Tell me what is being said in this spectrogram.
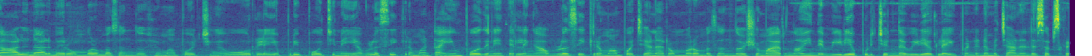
நாலு நாளுமே ரொம்ப ரொம்ப சந்தோஷமாக போச்சுங்க ஊரில் எப்படி போச்சுன்னு எவ்வளோ சீக்கிரமாக டைம் போகுதுன்னே தெரிலங்க அவ்வளோ சீக்கிரமாக போச்சு. ஆனால் ரொம்ப ரொம்ப சந்தோஷமாக இருந்தோம். இந்த வீடியோ பிடிச்சிருந்தா வீடியோக்கு லைக் பண்ணிட்டு நம்ம சேனலை சப்ஸ்கிரைப்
